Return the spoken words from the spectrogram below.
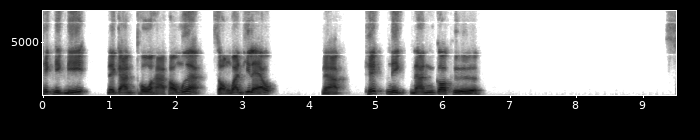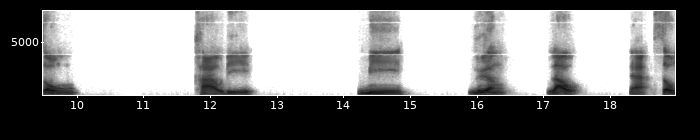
เทคนิคนี้ ในการโทรหาเขาเมื่อสองวันที่แล้วนะครับ เทคนิคนั้นก็คือ ส่งข่าวดี มีเรื่องเล่านะฮะส่ง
